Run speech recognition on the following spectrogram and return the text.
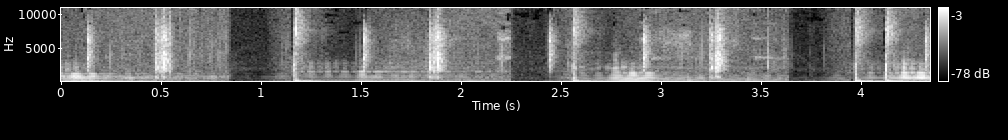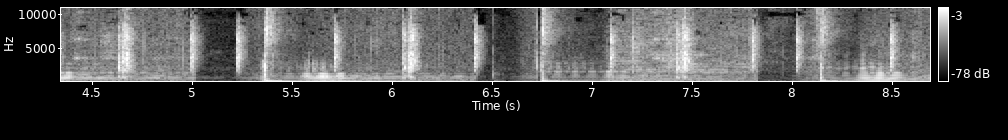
Thank you.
